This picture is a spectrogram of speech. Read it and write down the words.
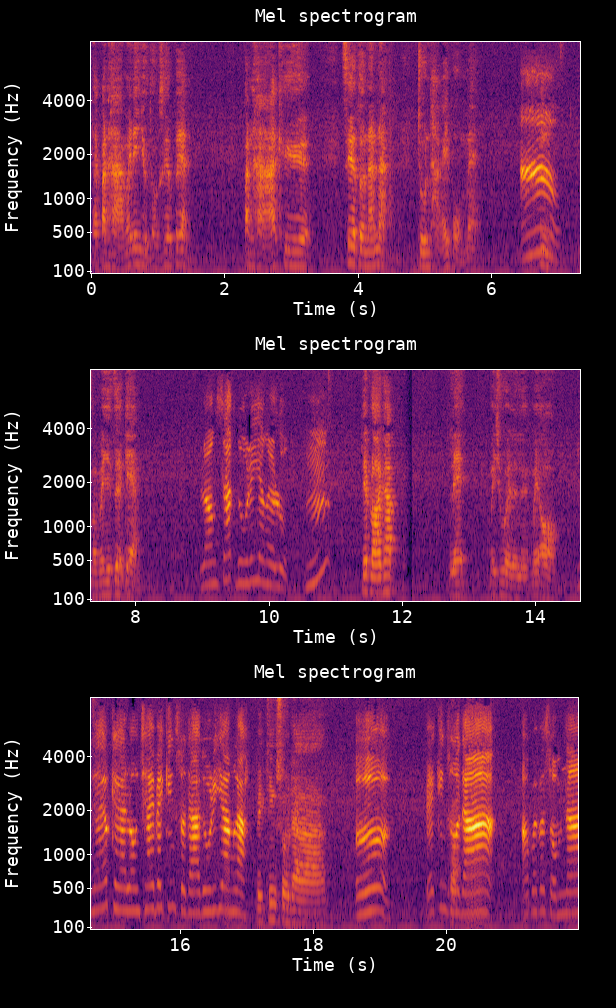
แต่ปัญหาไม่ได้อยู่ตรงเสื้อเปื้อน ปัญหาคือเสื้อตัวนั้นน่ะ จูนถังให้ผมแม่ อ้าว มันไม่ใช่เสื้อแก้ม ลองซักดูได้ยังล่ะลูกหืมเรียบร้อยครับ เละไม่ช่วยเลยเลย ไม่ออก แล้วแกลองใช้เบกกิ้งโซดาดูหรือยังล่ะ เบกกิ้งโซดา เออเบกกิ้งคโซรับดาเอาไปผสมน้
